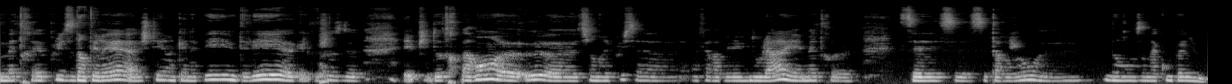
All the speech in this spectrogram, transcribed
mettraient plus d'intérêt à acheter un canapé, une télé, quelque chose de. Et puis d'autres parents, eux, tiendraient plus à, à, faire appeler une doula et mettre cet argent euh, dans un accompagnement.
